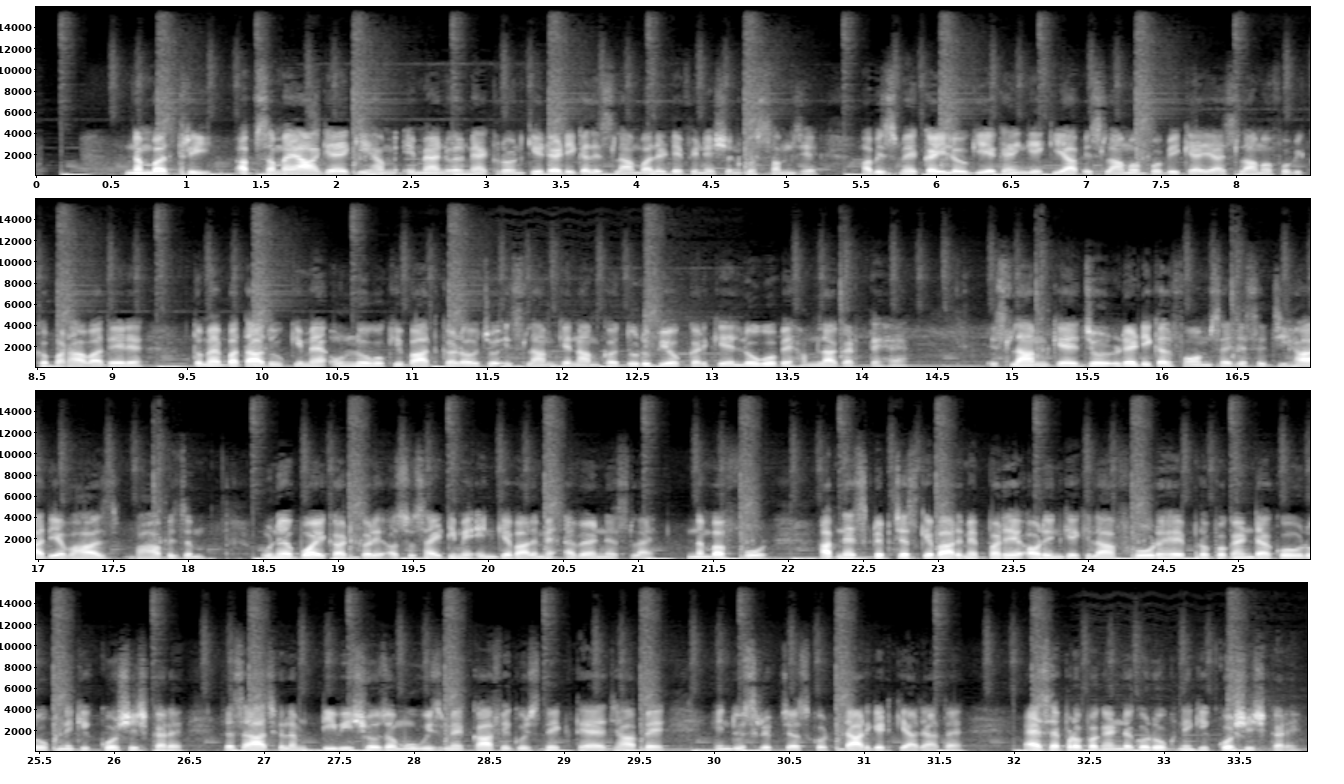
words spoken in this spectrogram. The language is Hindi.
नंबर थ्री अब समय आ गया है कि हम इमानुअल मैक्रोन की रेडिकल इस्लाम वाले डेफिनेशन को समझें। अब इसमें कई लोग ये कहेंगे कि आप इस्लामोफोबिक है या इस्लामोफोबिक को बढ़ावा दे रहे हैं। तो मैं बता दूँ कि मैं उन लोगों की बात कर रहा हूँ जो इस्लाम के नाम का दुरुपयोग करके लोगों पर हमला करते हैं। इस्लाम के जो रेडिकल फॉर्म्स है, जैसे जिहाद या वहाज, वहाबिज़म, उन्हें बॉयकाट करें और सोसाइटी में इनके बारे में अवेयरनेस लाए। नंबर फोर अपने स्क्रिप्चर्स के बारे में पढ़े और इनके खिलाफ हो रहे प्रोपोगंडा को रोकने की कोशिश करें। जैसे आजकल हम टीवी शोज़ और मूवीज़ में काफ़ी कुछ देखते हैं, जहाँ पे हिंदू स्क्रिप्चर्स को टारगेट किया जाता है। ऐसे प्रोपोगंडा को रोकने की कोशिश करें।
